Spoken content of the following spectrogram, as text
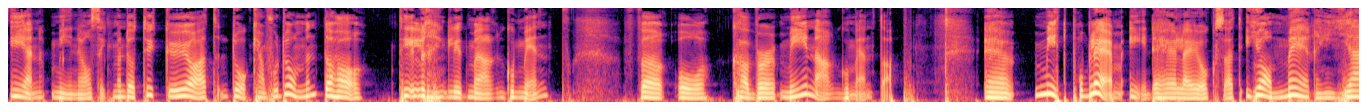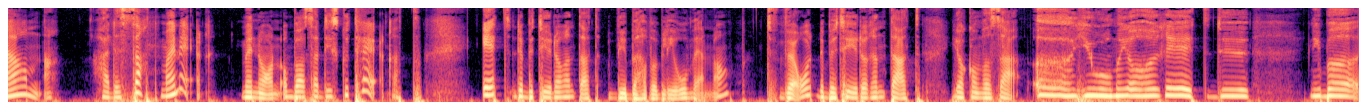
igen min åsikt, men då tycker jag att då kanske de inte har tillräckligt med argument för att cover mina argument upp. Eh, mitt problem i det hela är också att jag mer än gärna hade satt mig ner med någon och bara diskuterat. Ett, det betyder inte att vi behöver bli ovänner. Två, det betyder inte att jag kommer vara så här, jo men jag har rätt, du, ni bara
